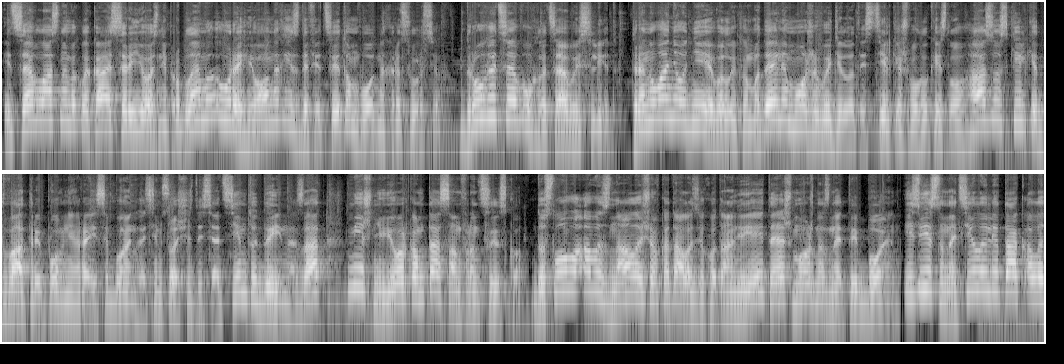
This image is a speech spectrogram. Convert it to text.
І це, власне, викликає серйозні проблеми у регіонах із дефіцитом водних ресурсів. Друге це вуглецевий слід. Тренування однієї великої моделі може виділити стільки ж вуглекислого газу, скільки 2-3 повні рейси Боїнга 767 туди і назад між Нью-Йорком та Сан-Франциско. До слова, а ви знали, що в каталозі Hot.ua теж можна знайти Boeing. І звісно, не цілий літак, але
